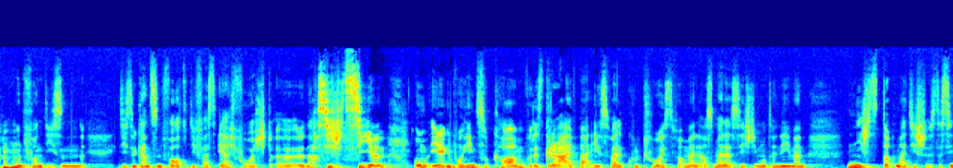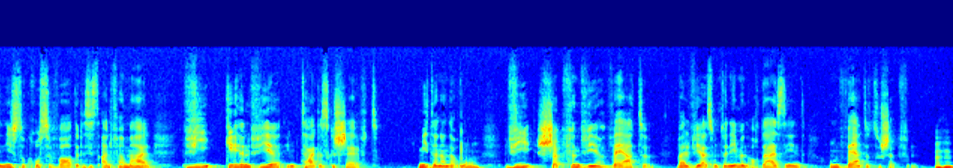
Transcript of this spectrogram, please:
mhm. und von diesen diese ganzen Worte, die fast Ehrfurcht äh, nach sich ziehen, um irgendwo hinzukommen, wo das greifbar ist, weil Kultur ist aus meiner Sicht im Unternehmen nichts Dogmatisches, das sind nicht so große Worte, das ist einfach mal, wie gehen wir im Tagesgeschäft miteinander um? Wie schöpfen wir Werte? Weil wir als Unternehmen auch da sind, um Werte zu schöpfen. Mhm.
